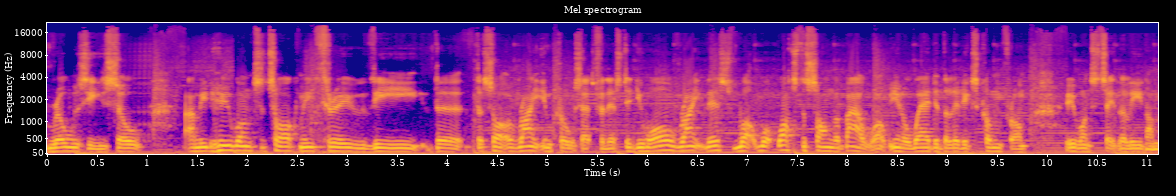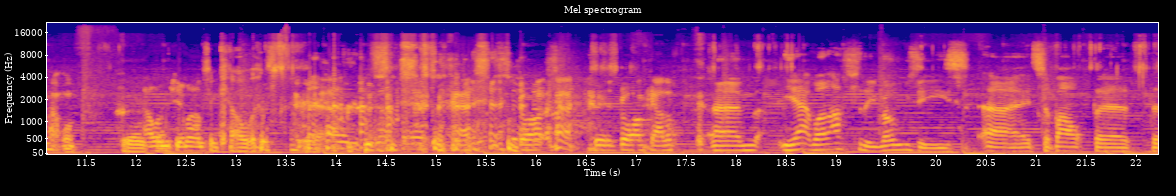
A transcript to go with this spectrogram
Rosie. So, I mean, who wants to talk me through the the the sort of writing process for this? Did you all write this? What, what what's the song about? What you know? Where did the lyrics come from? Who wants to take the lead on that one? Alan's your man. I think Alice. go on, go on, Callum. Um, yeah, well, actually, Rosie's. Uh, it's about the, the,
